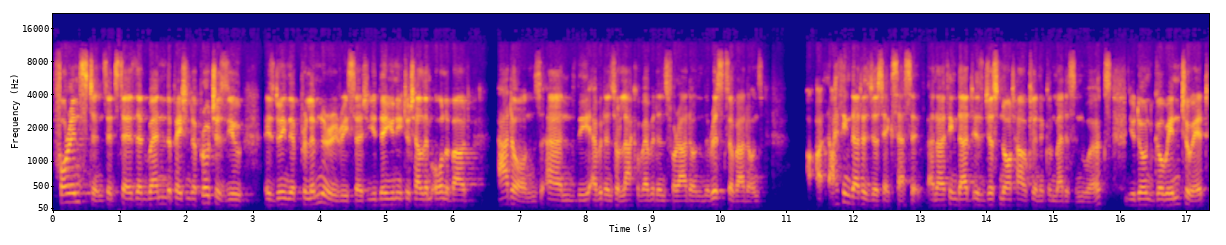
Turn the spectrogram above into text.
For instance, it says that when the patient approaches you, is doing their preliminary research, you, then you need to tell them all about add-ons and the evidence or lack of evidence for add-ons and the risks of add-ons I, I think that is just excessive. And i think that is just not how clinical medicine works. You don't go into it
